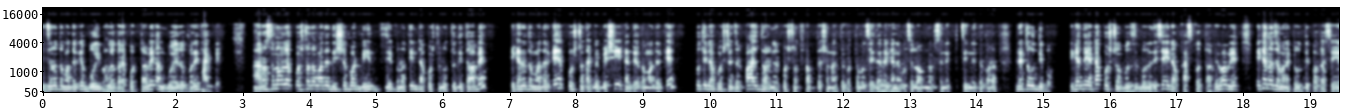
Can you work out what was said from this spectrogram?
এই জন্য তোমাদেরকে বই ভালো করে পড়তে হবে, কারণ বইয়ের উপরেই থাকবে। আর রচনামূলক প্রশ্ন তোমাদের দৃশ্যপট বিহীন যে কোনো তিনটা প্রশ্নের উত্তর দিতে হবে। এখানে তোমাদেরকে প্রশ্ন থাকবে বেশি, এখান থেকে তোমাদেরকে প্রতিটা প্রশ্নের জন্য পাঁচ ধরনের প্রশ্ন শব্দ শনাক্ত করতে বলছে। দেখো, এখানে বলছে লগ্ন চিহ্নিত- করো। এটা একটা উদ্দীপক। এখান থেকে একটা প্রশ্ন বলে দিছে এটাও কাজ করতে হবে। এভাবে এখানেও যেমন একটা উদ্দীপক আছে, এই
